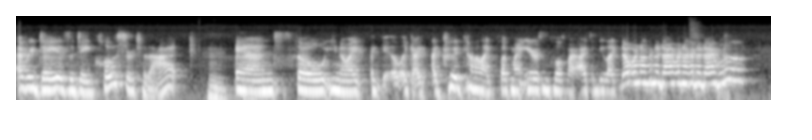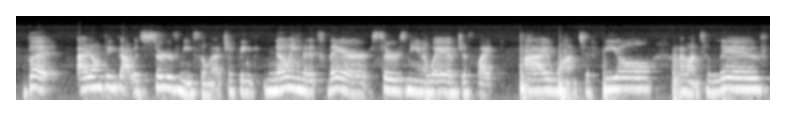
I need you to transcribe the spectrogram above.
every day is a day closer to that. Hmm. and so you know i, I get, like I, I could kind of like plug my ears and close my eyes and be like no we're not going to die we're not going to die but I don't think that would serve me so much. I think knowing that it's there serves me in a way of just like, I want to feel, I want to live,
